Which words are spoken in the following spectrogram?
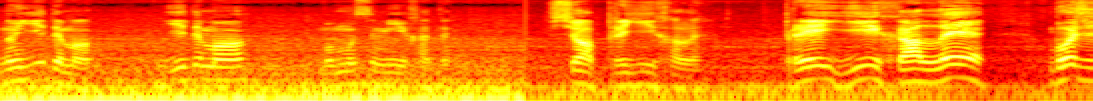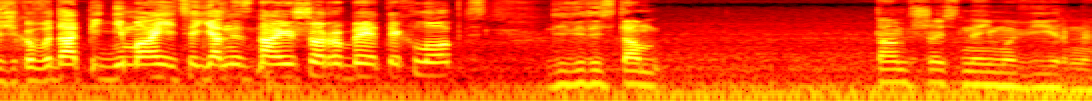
Ну їдемо. Їдемо, бо мусимо їхати. Все, приїхали. Приїхали! Божечко, вода піднімається, я не знаю, що робити, хлопці. Дивіться, там. Там щось неймовірне.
